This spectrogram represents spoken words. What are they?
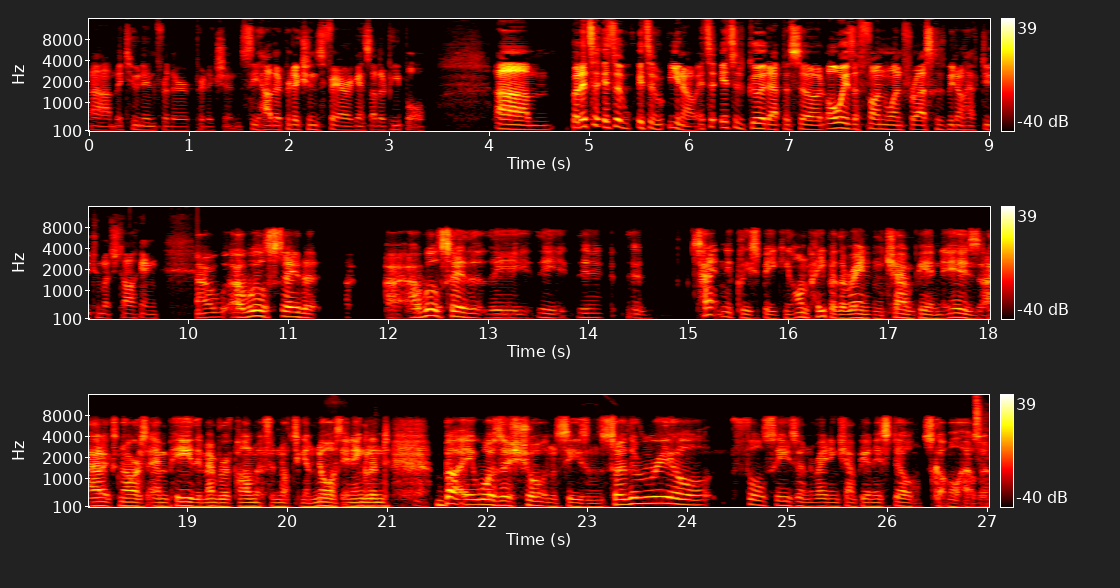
Um, they tune in for their prediction, see how their predictions fare against other people. Um, but it's a, it's a it's a you know it's a, it's a good episode. Always a fun one for us because we don't have to do too much talking. I, I will say that. I, I will say that the, the the the technically speaking, on paper, the reigning champion is Alex Norris MP, the member of Parliament for Nottingham North in England. But it was a shortened season, so the real full season reigning champion is still Scott Mulhauser.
